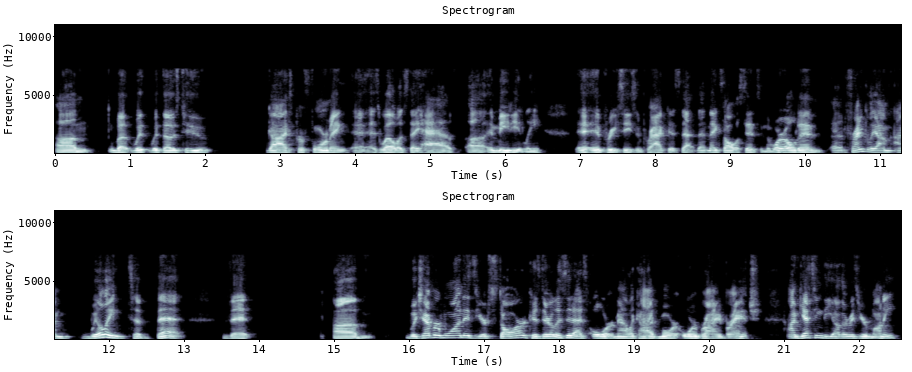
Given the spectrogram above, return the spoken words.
Um, but with with those two guys performing as well as they have uh, immediately in, in, preseason practice, that that makes all the sense in the world. And uh, frankly, I'm I'm willing to bet that um, whichever one is your star, because they're listed as or Malachi Moore or Brian Branch. I'm guessing the other is your money.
